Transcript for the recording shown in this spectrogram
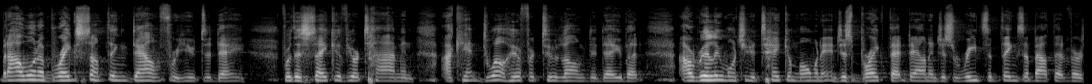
But I want to break something down for you today for the sake of your time. And I can't dwell here for too long today, but I really want you to take a moment and just break that down and just read some things about that verse.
